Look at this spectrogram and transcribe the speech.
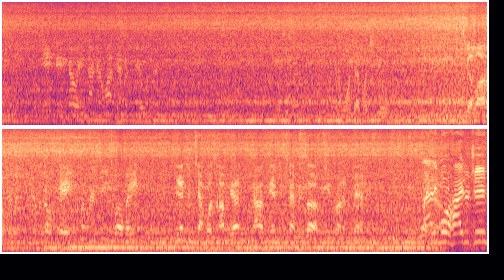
Can't go. He's not going to want that much fuel in there. I don't want that much fuel. It's got a lot of It was, it was okay when we were seeing 12 8. The engine temp wasn't up yet. Now that the engine temp is up, she's running fast. We're adding more hydrogen.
